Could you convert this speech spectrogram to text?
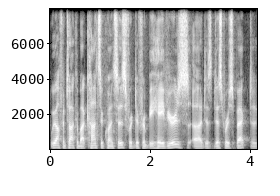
We often talk about consequences for different behaviors. Uh, does disrespect uh,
